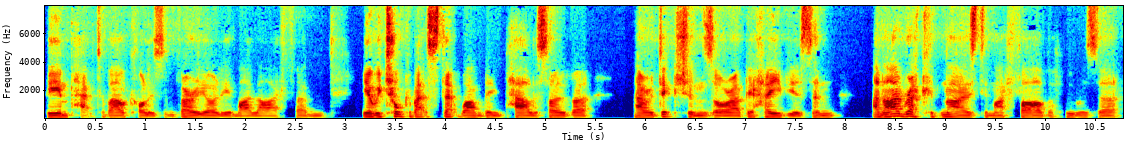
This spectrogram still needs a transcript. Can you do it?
the impact of alcoholism very early in my life. Um, yeah, we talk about step one being powerless over our addictions or our behaviors, and and I recognised in my father, who was a,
